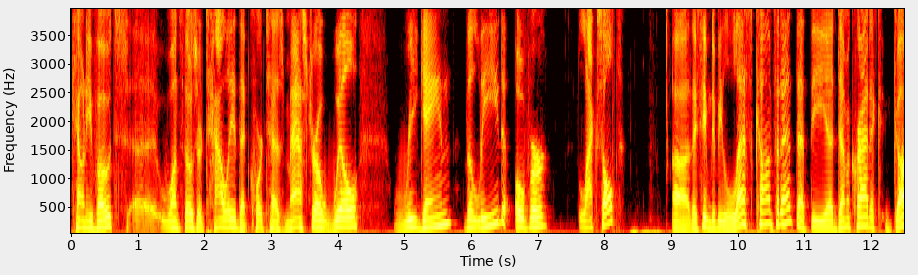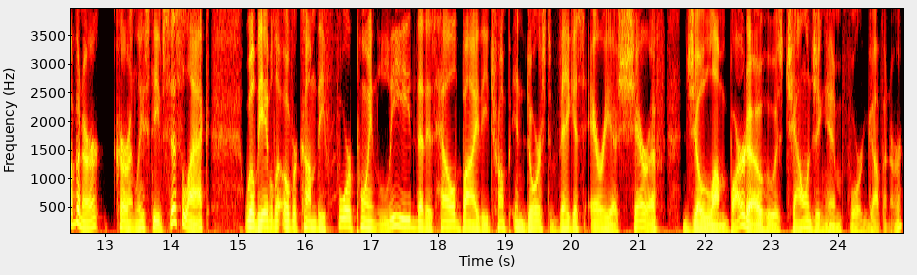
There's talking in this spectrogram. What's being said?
County votes, uh, once those are tallied, that Cortez Masto will regain the lead over Laxalt. Uh, they seem to be less confident that the uh, Democratic governor currently, Steve Sisolak, will be able to overcome the four point lead that is held by the Trump endorsed Vegas area sheriff, Joe Lombardo, who is challenging him for governor.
